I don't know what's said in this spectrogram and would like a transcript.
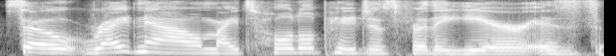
So, right now, my total pages for the year is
